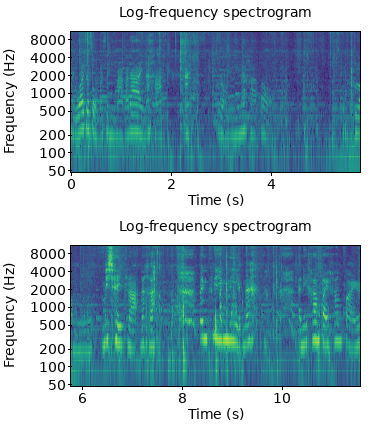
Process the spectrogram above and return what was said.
หรือว่าจะส่งไปรษณีย์มาก็ได้นะคะอะกล่องนี้นะคะต่อกล่องนี้ไม่ใช่พระนะคะ เป็นครีมหนีบนะ อันนี้ข้ามไปข้ามไปก็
